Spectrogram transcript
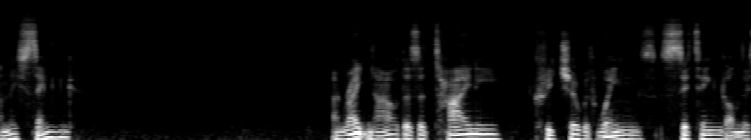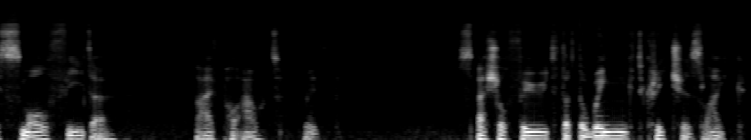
and they sing. And right now, there's a tiny creature with wings sitting on this small feeder that I've put out with special food that the winged creatures like.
